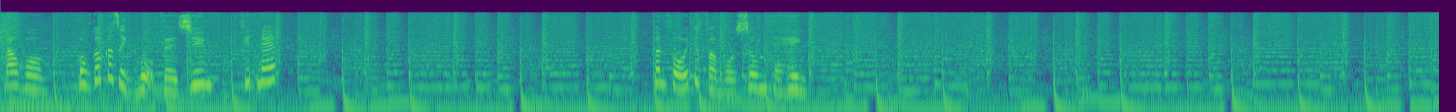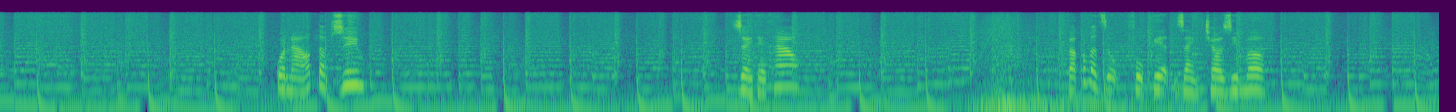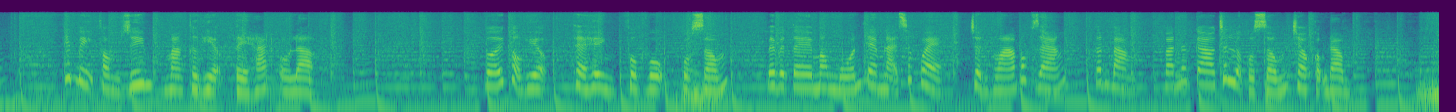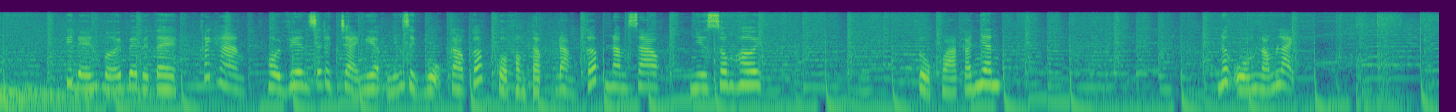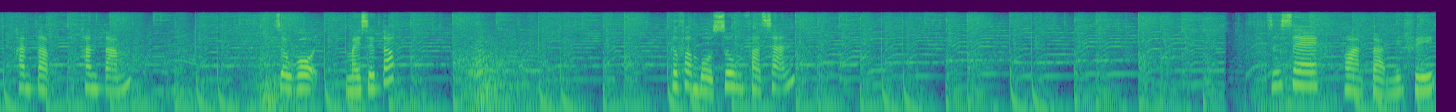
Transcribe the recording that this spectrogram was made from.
bao gồm cung cấp các dịch vụ về gym, fitness, phân phối thực phẩm bổ sung thể hình, quần áo tập gym, giày thể thao và các vật dụng phụ kiện dành cho gymer. Thiết bị phòng gym mang thương hiệu THOL. Với khẩu hiệu thể hình phục vụ cuộc sống, BBT mong muốn đem lại sức khỏe, chuẩn hóa vóc dáng, cân bằng và nâng cao chất lượng cuộc sống cho cộng đồng. Khi đến với BBT, khách hàng, hội viên sẽ được trải nghiệm những dịch vụ cao cấp của phòng tập đẳng cấp 5 sao như sông hơi, tủ khóa cá nhân, nước uống nóng lạnh, khăn tập, khăn tắm, dầu gội, máy sấy tóc, thực phẩm bổ sung pha sẵn, giữ xe hoàn toàn miễn phí.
